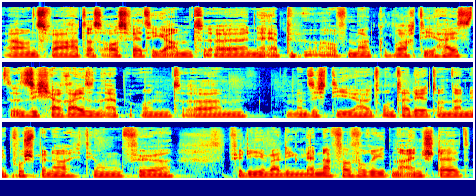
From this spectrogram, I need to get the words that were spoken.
Äh, und zwar hat das Auswärtige Amt äh, eine App auf den Markt gebracht, die heißt Sicher Reisen App. Und ähm, wenn man sich die halt runterlädt und dann die Push-Benachrichtigungen für, für die jeweiligen Länderfavoriten einstellt,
